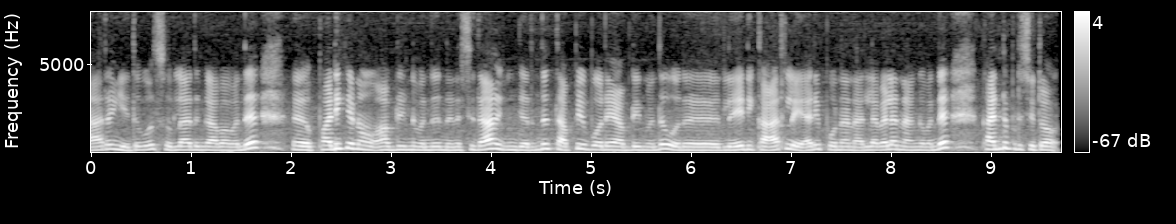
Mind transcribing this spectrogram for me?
யாரும் எதுவும் சொல்லாதுங்க. அவள் வந்து படிக்கணும் அப்படின்னு வந்து நினச்சி தான் இங்கேருந்து தப்பி போகிறேன் அப்படின்னு வந்து ஒரு லேடி காரில் ஏறி போனான் நல்ல வேளை நாங்கள் வந்து கண்டுபிடிச்சிட்டோம்.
